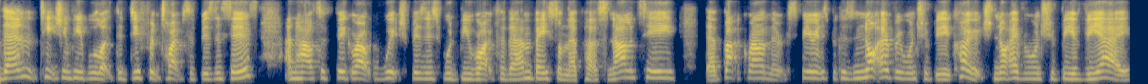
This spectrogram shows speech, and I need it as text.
then teaching people like the different types of businesses and how to figure out which business would be right for them based on their personality their background their experience because not everyone should be a coach not everyone should be a va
